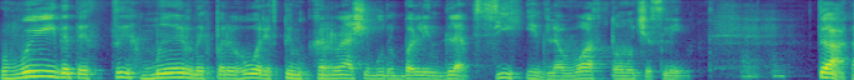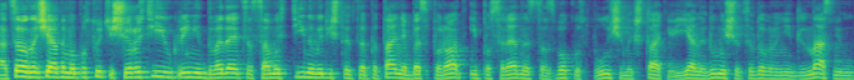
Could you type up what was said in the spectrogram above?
вийдете з цих мирних переговорів, тим краще буде блін для всіх і для вас в тому числі. Так, а це означатиме по суті, що Росії і Україні доведеться самостійно вирішити це питання без порад і посередництва з боку Сполучених Штатів. І я не думаю, що це добре ні для нас, ні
